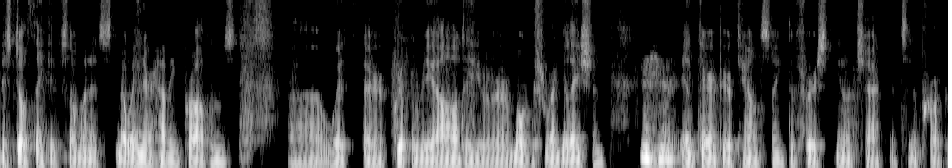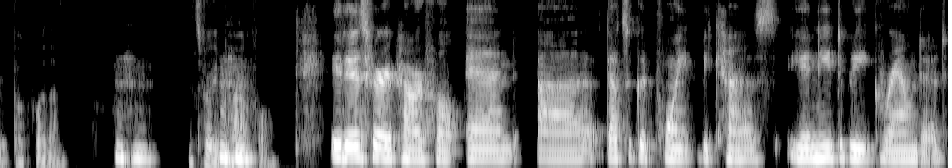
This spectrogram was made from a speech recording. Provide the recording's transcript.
I still think if someone is knowing they're having problems uh, with their grip of reality or emotional regulation mm-hmm. in therapy or counseling, to first, you know, check it's an appropriate book for them. Mm-hmm. It's very mm-hmm. powerful. It is very powerful. And uh, that's a good point because you need to be grounded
